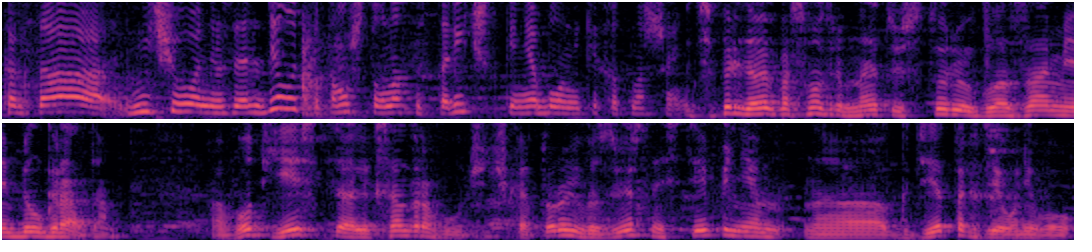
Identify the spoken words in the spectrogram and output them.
когда ничего нельзя сделать, потому что у нас исторически не было никаких отношений. Теперь давай посмотрим на эту историю глазами Белграда. Вот есть Александр Вучич, который в известной степени э, где-то, где у него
